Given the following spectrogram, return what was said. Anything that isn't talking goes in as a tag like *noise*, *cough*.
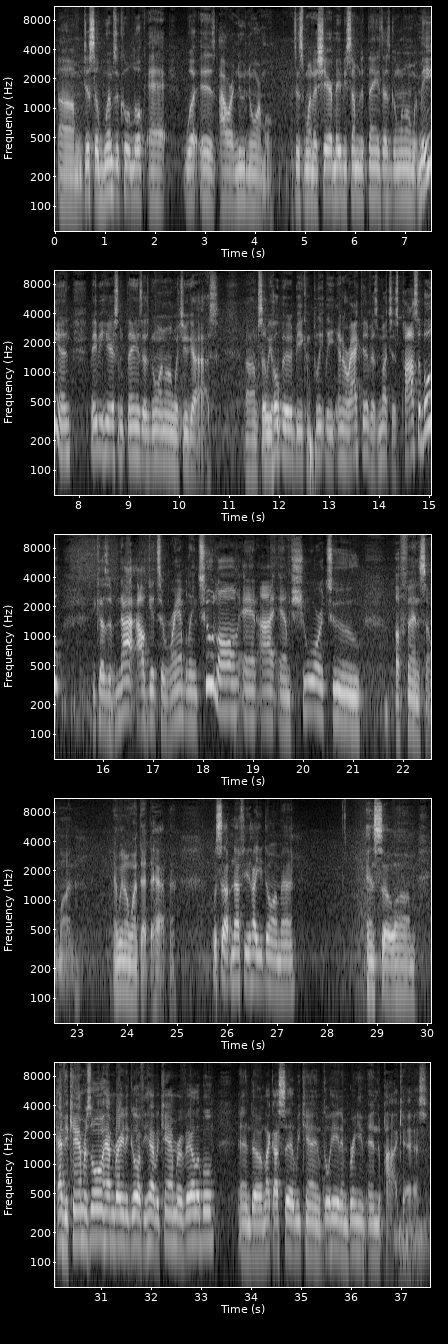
um, just a whimsical look at what is our new normal. I just want to share maybe some of the things that's going on with me and maybe hear some things that's going on with you guys. Um, so we hope it'll be completely interactive as much as possible because if not, I'll get to rambling too long and I am sure to offend someone. And we don't want that to happen. What's up, nephew? How you doing, man? And so um, have your cameras on, have them ready to go if you have a camera available. And uh, like I said, we can go ahead and bring you in the podcast.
